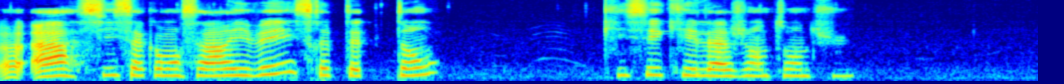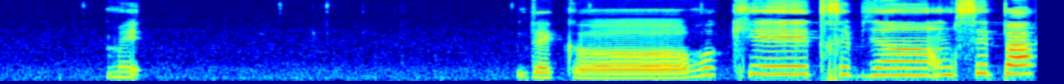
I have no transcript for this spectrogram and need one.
Euh, ah, si, ça commence à arriver. Il serait peut-être temps. Qui c'est qui est là? J'ai entendu. Mais... D'accord. Ok, très bien. On sait pas.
